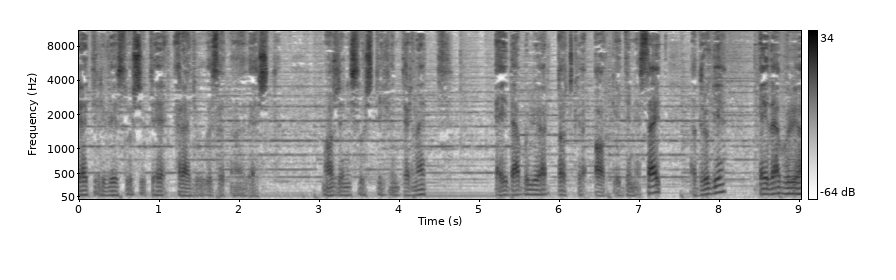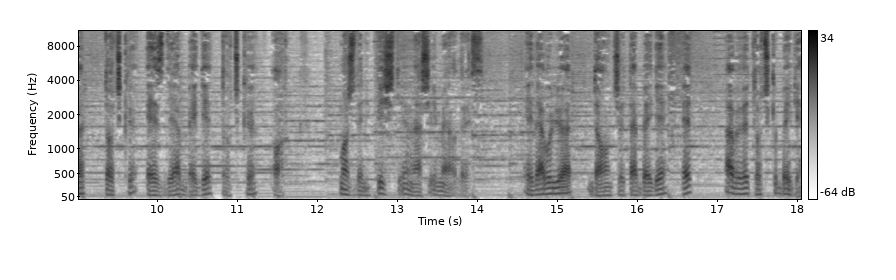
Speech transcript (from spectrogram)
Приятели, вие слушате Радио Гъсът на надеждата. Може да ни слушате в интернет awr.org един е сайт, а другия awr.sdabg.org Може да ни пишете на нашия имейл адрес awr.bg.abv.bg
